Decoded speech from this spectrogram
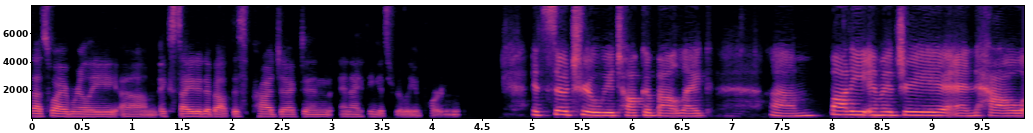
that's why i'm really um, excited about this project and and i think it's really important. It's so true. We talk about like um, body imagery and how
